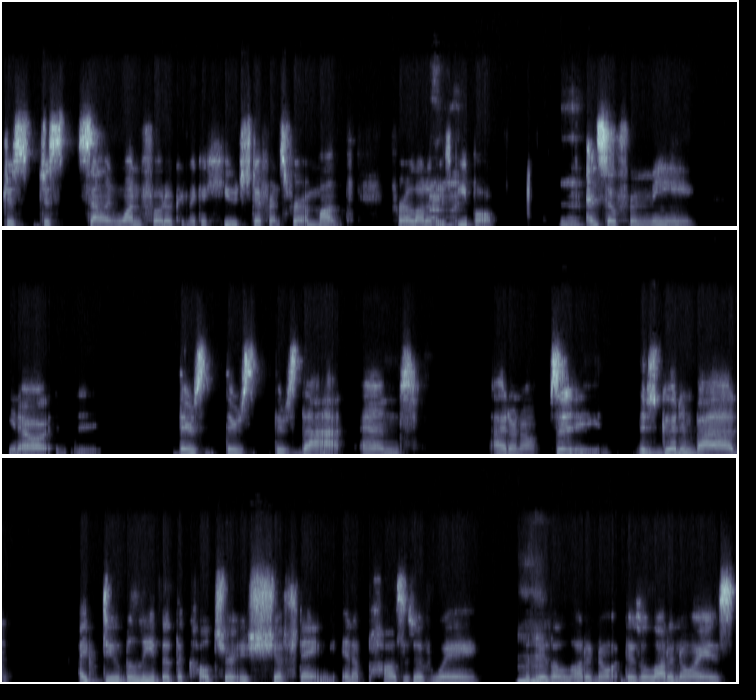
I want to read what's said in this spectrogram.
just just selling one photo could make a huge difference for a month for a lot of these people. Yeah. And so for me, you know, there's there's there's that and I don't know. So there's good and bad. I do believe that the culture is shifting in a positive way. Mm-hmm. there's a lot of noise. there's a lot of noise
